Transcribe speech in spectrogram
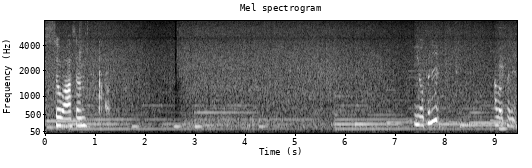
So awesome. Can you open it? I'll open it.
